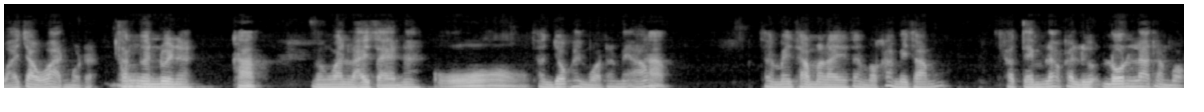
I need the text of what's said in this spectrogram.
วายเจ้าวาดหมดอะทั้งเงินด้วยนะครับ บางวันหลายแสนนะโอ้ท่านยกให้หมดท่านไม่เอาครับท่านไม่ทำอะไร ท่านบอกข้าไม่ทำข้าเต็มแล้วข้าเหลือล้นแล้วท่านบอก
